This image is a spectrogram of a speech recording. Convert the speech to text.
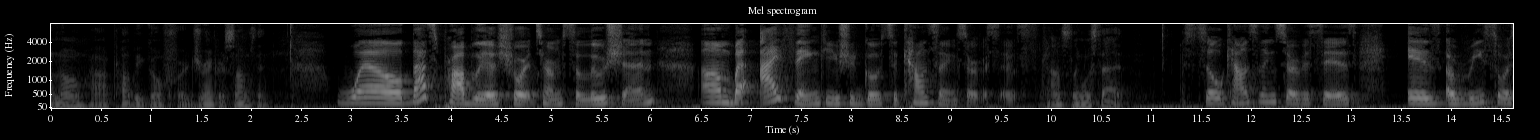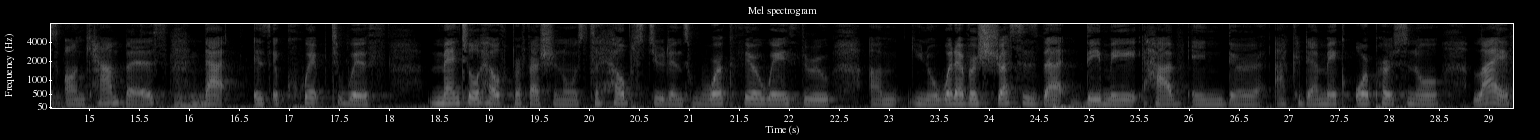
Don't know. I'll probably go for a drink or something. Well, that's probably a short term solution. Um, but I think you should go to counseling services. Counseling, what's that? So, counseling services is a resource on campus that is equipped with mental health professionals to help students work their way through, um, you know, whatever stresses that they may have in their academic or personal life.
